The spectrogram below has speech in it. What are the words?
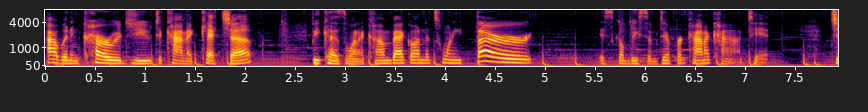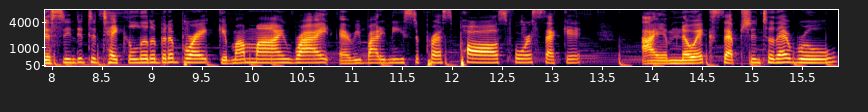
I would encourage you to kind of catch up because when I come back on the 23rd, it's going to be some different kind of content. Just needed to take a little bit of break, get my mind right. Everybody needs to press pause for a second I am no exception to that rule.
